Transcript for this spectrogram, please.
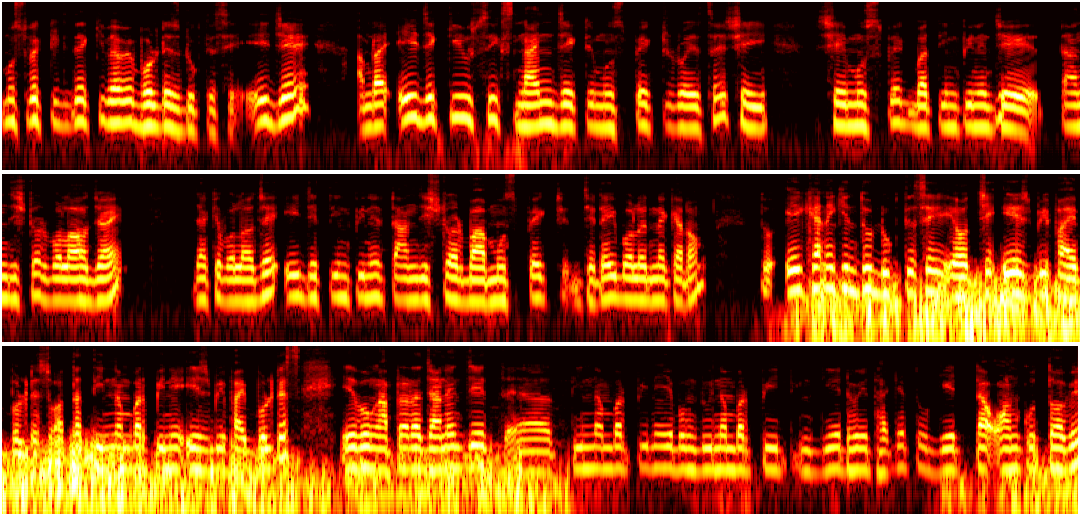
মুসপেক্টটিতে কীভাবে ভোল্টেজ ঢুকতেছে। এই যে, আমরা এই যে কিউ সিক্স নাইন যে একটি মুসপেক্ট রয়েছে, সেই সেই মুসপেক বা তিন পিনের যে ট্রানজিস্টর বলা যায়, যাকে বলা যায়, এই যে তিন পিনের ট্রানজিস্টর বা মুসপেক্ট যেটাই বলেন না কেন তো এইখানে কিন্তু ঢুকতেছে হচ্ছে এসবি ফাইভ ভোল্টেজ অর্থাৎ তিন নাম্বার পিনে এসবি ফাইভ ভোল্টেজ এবং আপনারা জানেন যে তিন নাম্বার পিনে এবং দুই নাম্বার পিট গেট হয়ে থাকে, তো গেটটা অন করতে হবে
